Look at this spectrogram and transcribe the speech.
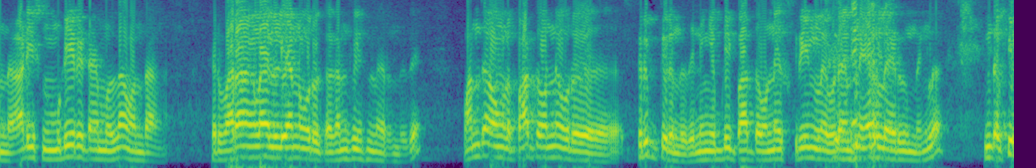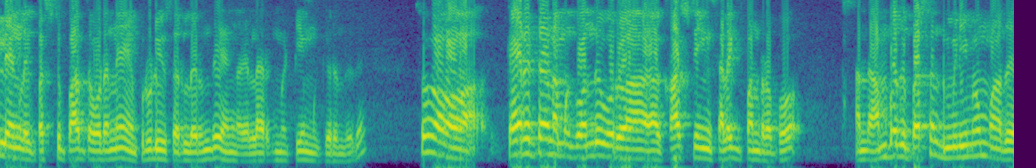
அந்த ஆடிஷன் முடியிற டைமில் தான் வந்தாங்க. சரி வராங்களா இல்லையான்னு ஒரு கன்ஃபியூஷன் இருந்தது. வந்து அவங்கள பார்த்த உடனே ஒரு திருப்தி இருந்தது. நீங்கள் எப்படி பார்த்த உடனே ஸ்க்ரீனில் விட நேரில் இருந்தீங்களோ? இந்த ஃபீல் எங்களுக்கு ஃபஸ்ட்டு பார்த்த உடனே ப்ரொடியூசர்லேருந்து எங்கள் எல்லாருக்குமே டீமுக்கு இருந்தது. ஸோ கேரக்டர் நமக்கு வந்து ஒரு காஸ்டிங் செலக்ட் பண்ணுறப்போ அந்த ஐம்பது பர்சன்ட் மினிமம் அது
